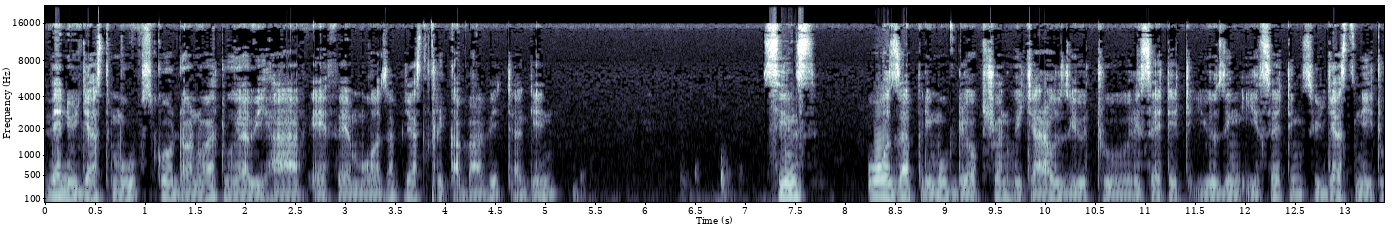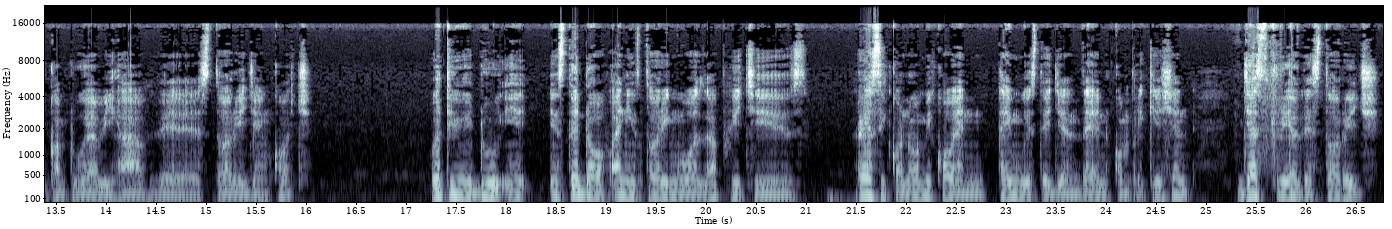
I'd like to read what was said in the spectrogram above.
Then you just move scroll downward to where we have fm whatsapp. Just click above it again. Since whatsapp removed the option which allows you to reset it using e-settings you just need to come to where we have the storage and cache what you do in, instead of uninstalling whatsapp which is less economical and time wastage and then complication just clear the storage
